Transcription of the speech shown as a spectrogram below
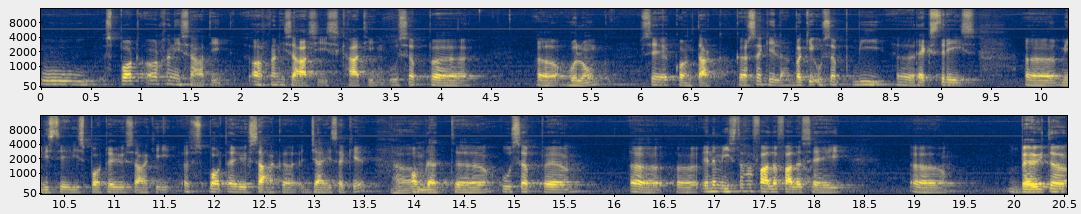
hoe sportorganisatie organisaties gaat in hoe सब holong से contact कर सकेला बाकी उस सब भी rechtstreeks uh, ministerie Sport en Jeugdzaken, sport en jeugdzaken jij sake, omdat uh, hoe ze uh, in de meeste gevallen vallen zij buiten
